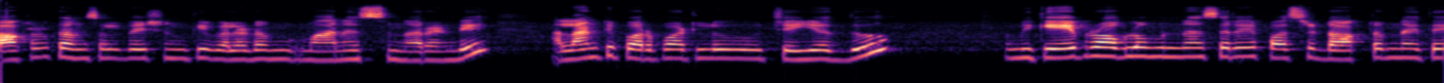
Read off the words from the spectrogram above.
డాక్టర్ కన్సల్టేషన్కి వెళ్ళడం మానేస్తున్నారండి. అలాంటి పొరపాట్లు చేయొద్దు మీకు ఏ ప్రాబ్లం ఉన్నా సరే ఫస్ట్ డాక్టర్ని అయితే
